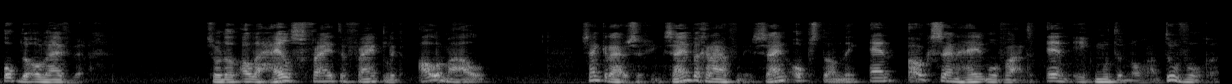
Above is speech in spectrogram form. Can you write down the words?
op de Olijfberg. Zodat alle heilsfeiten feitelijk allemaal zijn kruisiging, zijn begrafenis, zijn opstanding en ook zijn hemelvaart. En ik moet er nog aan toevoegen,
